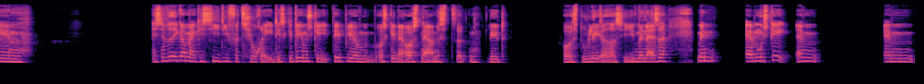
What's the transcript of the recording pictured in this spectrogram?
Øhm, altså, jeg ved ikke, om man kan sige, at de er for teoretiske. Det, er måske, det bliver måske også nærmest sådan lidt postuleret at sige. Men altså, men øh, måske... Øh, øh,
